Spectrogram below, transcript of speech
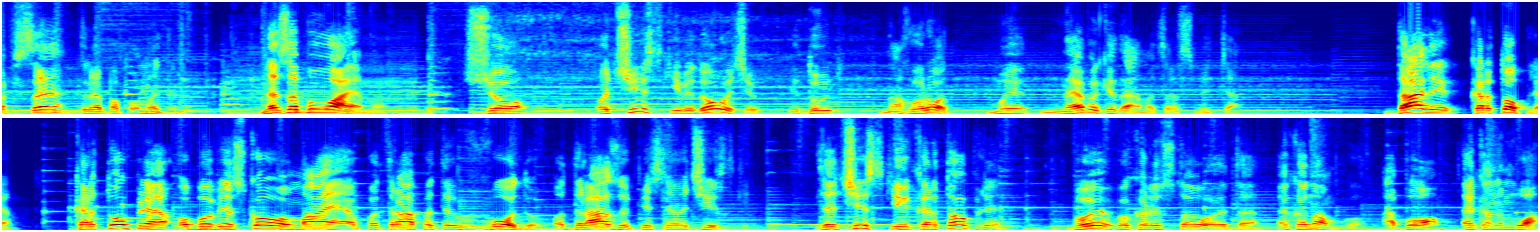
все треба помити. Не забуваємо, що очистки від овочів йдуть на город. Ми не викидаємо це в сміття. Далі картопля. Картопля обов'язково має потрапити в воду одразу після очистки. Для чистки картоплі ви використовуєте економку або економуа.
